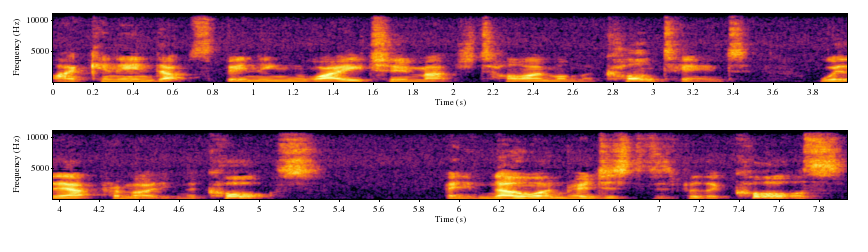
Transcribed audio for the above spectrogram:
I can end up spending way too much time on the content without promoting the course. And if no one registers for the course,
